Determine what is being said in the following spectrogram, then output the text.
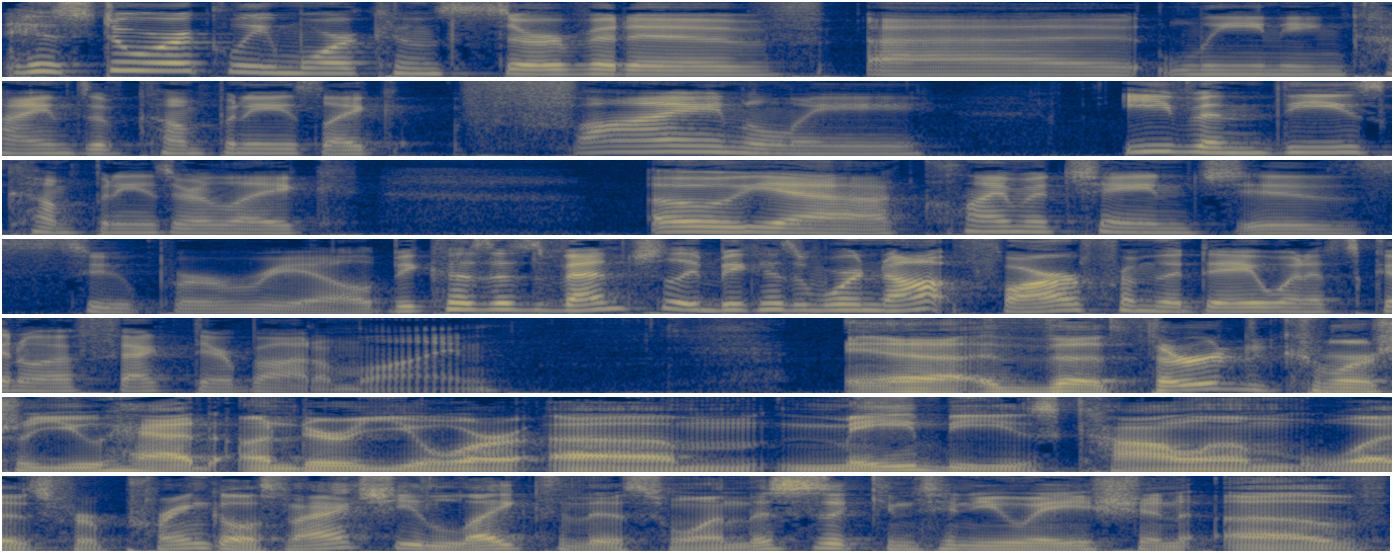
historically more conservative uh leaning kinds of companies like finally even these companies are like oh yeah climate change is super real because it's eventually because we're not far from the day when it's going to affect their bottom line Uh, the third commercial you had under your um, maybes column was for Pringles, and I actually liked this one. This is a continuation of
